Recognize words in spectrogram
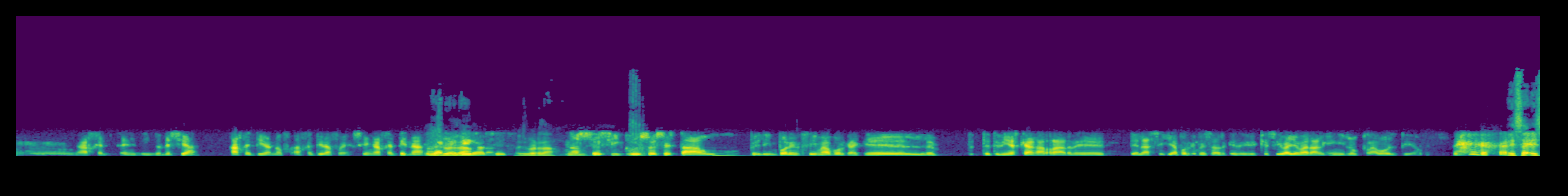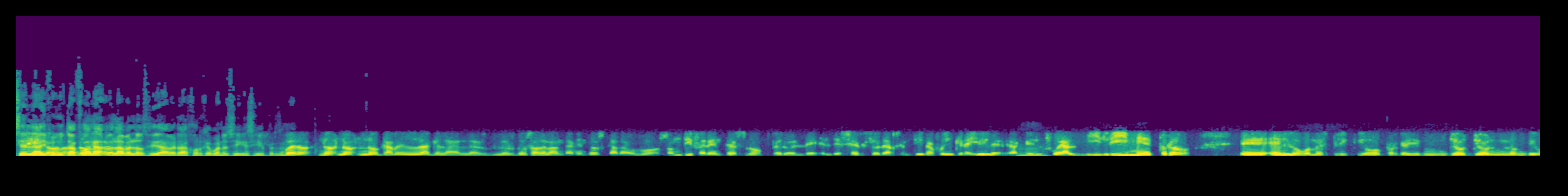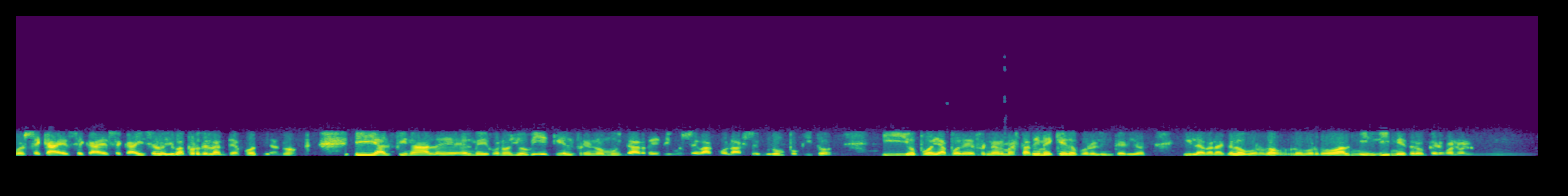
Argent en Indonesia, Argentina, ¿no? Argentina fue, sí, en Argentina. Es verdad, sí. es verdad. No sé si incluso ese está un pelín por encima porque aquel te tenías que agarrar de, de la silla porque pensabas que, que, se iba a llevar a alguien y lo clavó el tío. esa, esa es sí, la dificultad, no, no, fue la, velocidad, ¿verdad, Jorge? Bueno, sigue, sigue, perdón. Bueno, no, no, no cabe duda que la, la, los dos adelantamientos, cada uno son diferentes, ¿no? Pero el de, el de Sergio de Argentina fue increíble. Aquel mm. fue al milímetro eh, él luego me explicó, porque yo, yo digo, se cae, se cae, se cae y se lo lleva por delante a Fotia, ¿no? Y al final eh, él me dijo, no, yo vi que él frenó muy tarde, digo, se va a colar seguro un poquito y yo voy a poder frenar más tarde y me quedo por el interior. Y la verdad que lo bordó, lo bordó al milímetro, pero bueno,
